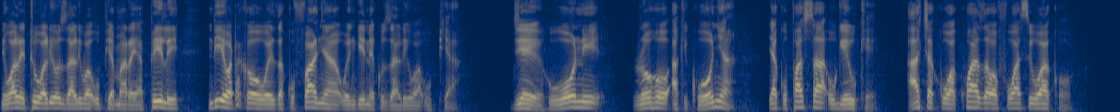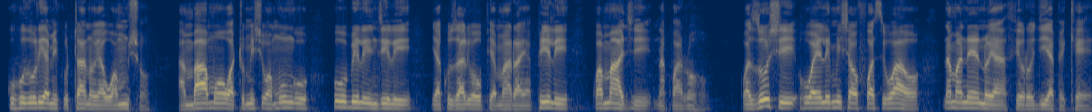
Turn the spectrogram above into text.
ni wale tu waliozaliwa upya mara ya pili ndiyo watakaoweza kufanya wengine kuzaliwa upya. Je huoni roho akikuonya ya kupasa ugeuke? Acha kuwakwaza wafuasi wako kuhudhuria mikutano ya uamsho ambamo watumishi wa mungu huhubili injili ya kuzaliwa upya mara ya pili kwa maji na kwa roho wazushi huwaelimisha wafuasi wao na maneno ya thiolojia pekee.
